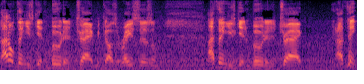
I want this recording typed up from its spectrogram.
I don't think he's getting booed at the track because of racism. I think he's getting booed at the track. I think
